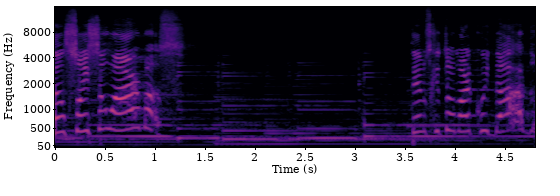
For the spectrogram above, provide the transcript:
Canções são armas. Temos que tomar cuidado.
